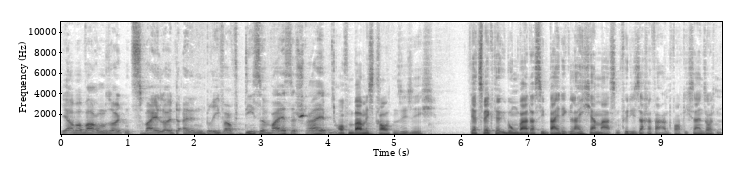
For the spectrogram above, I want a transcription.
Ja, aber warum sollten zwei Leute einen Brief auf diese Weise schreiben? offenbar misstrauten Sie sich. Der Zweck der Übung war, dass Sie beide gleichermaßen für die Sache verantwortlich sein sollten.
